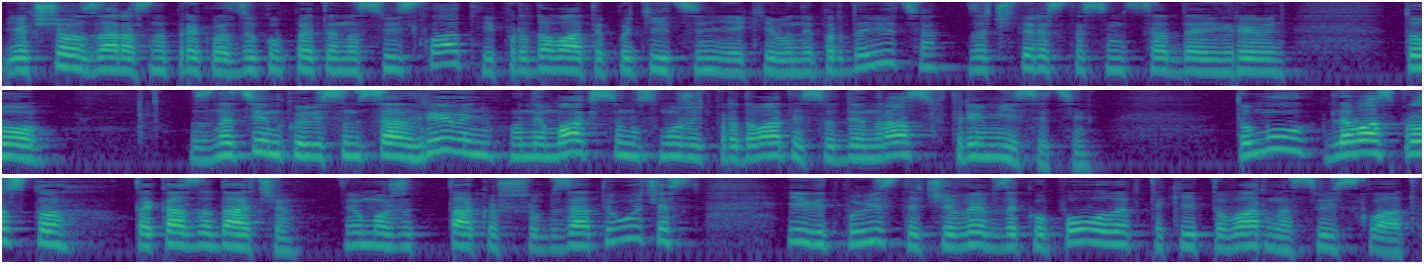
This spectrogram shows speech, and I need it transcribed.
якщо зараз, наприклад, закупити на свій склад і продавати по тій ціні, які вони продаються за 479 гривень, то з націнкою 80 гривень вони максимум зможуть продаватись один раз в 3 місяці. Тому для вас просто така задача. Ви можете також взяти участь і відповісти, чи ви б закуповували б такий товар на свій склад.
